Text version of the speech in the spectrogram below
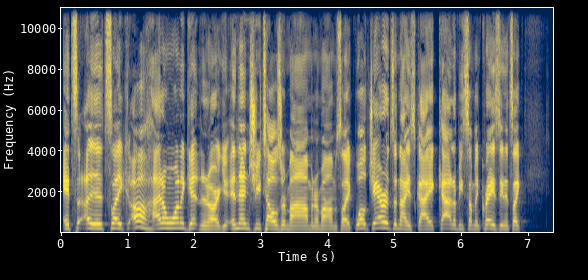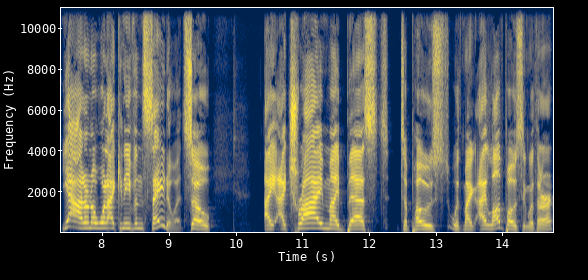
it's it's like, oh, I don't want to get in an argument. And then she tells her mom, and her mom's like, well, Jared's a nice guy. It gotta be something crazy. And it's like, yeah, I don't know what I can even say to it. So I I try my best to post with my I love posting with her.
